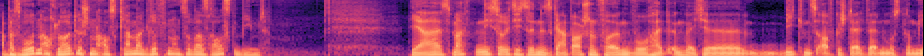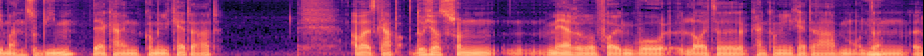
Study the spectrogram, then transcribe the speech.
Aber es wurden auch Leute schon aus Klammergriffen und sowas rausgebeamt. Ja, es macht nicht so richtig Sinn. Es gab auch schon Folgen, wo halt irgendwelche Beacons aufgestellt werden mussten, um jemanden zu beamen, der keinen Communicator hat. Aber es gab durchaus schon mehrere Folgen, wo Leute keinen Communicator haben und dann äh,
